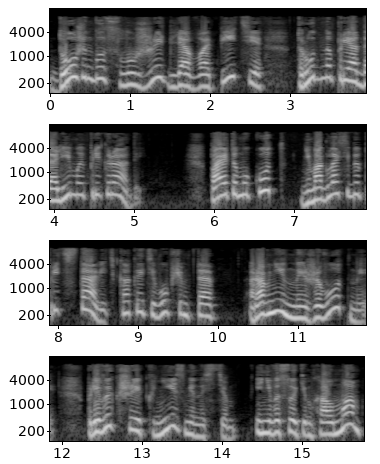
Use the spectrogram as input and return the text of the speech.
должен был служить для Вапити труднопреодолимой преградой. Поэтому кот не могла себе представить, как эти, в общем-то, равнинные животные, привыкшие к низменностям и невысоким холмам,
